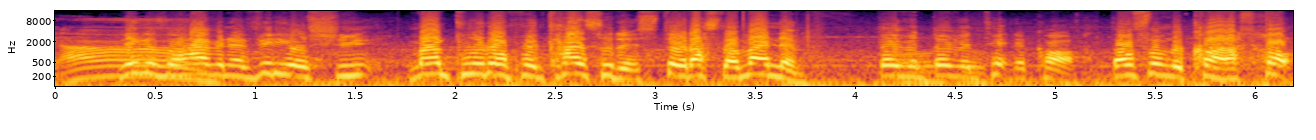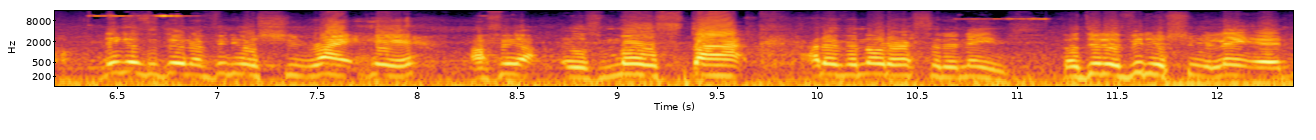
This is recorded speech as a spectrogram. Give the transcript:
Ah. Niggas were having a video shoot. Man pulled up and cancelled it. Still, that's the man, them. Don't even, don't even take the car. Don't film the car. That's hot. Niggas are doing a video shoot right here. I think it was Mo Stack. I don't even know the rest of the names. They'll do the video shoot later.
